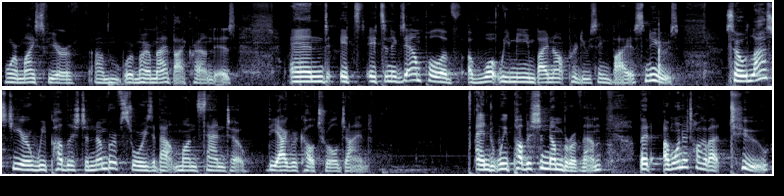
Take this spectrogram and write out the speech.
more my sphere, um, where my, my background is. And it's, it's an example of, of what we mean by not producing biased news. So last year, we published a number of stories about Monsanto, the agricultural giant. And we published a number of them, but I want to talk about two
